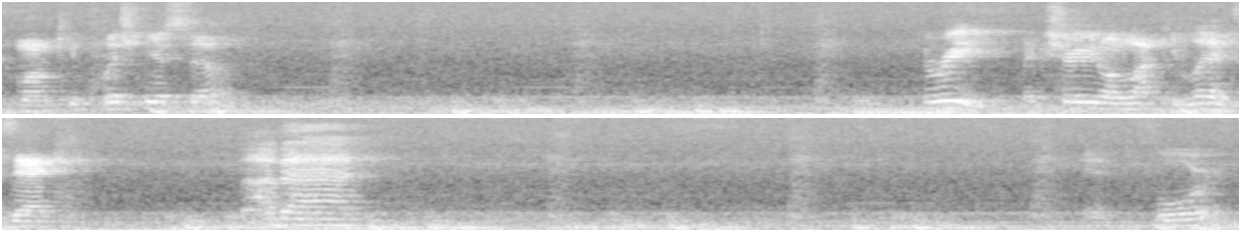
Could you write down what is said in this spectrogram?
Come on, keep pushing yourself. Three. Make sure you don't lock your legs, Zach. My bad. And four.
